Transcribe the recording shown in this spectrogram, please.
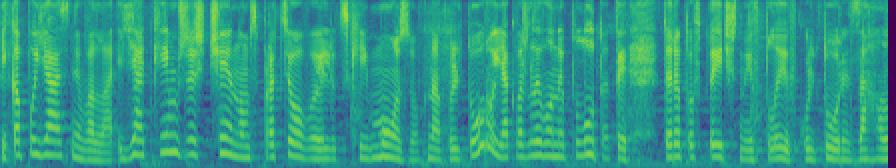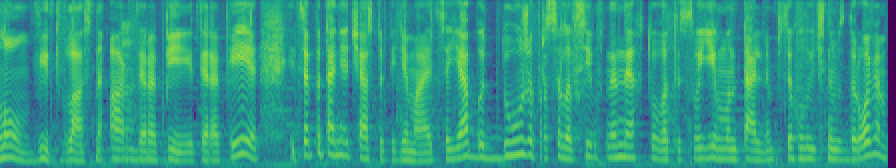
яка пояснювала, яким же чином спрацьовує людський мозок на культуру, як важливо не плутати терапевтичний вплив культури загалом від власне арт-терапії терапії. І це питання часто підіймається. Я би дуже просила всіх не нехтувати своїм ментальним психологічним здоров'ям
